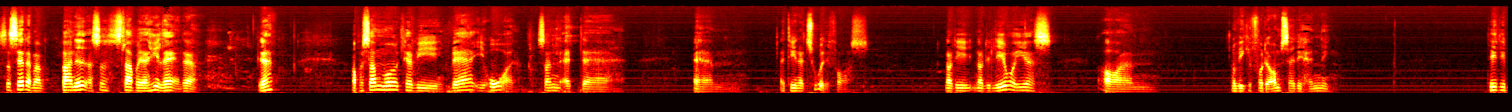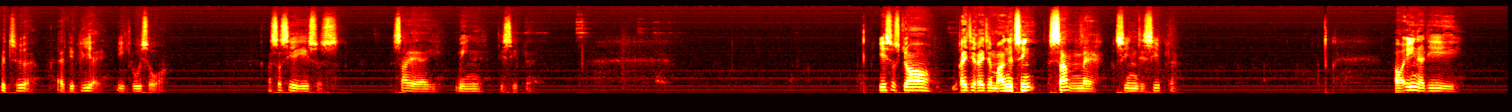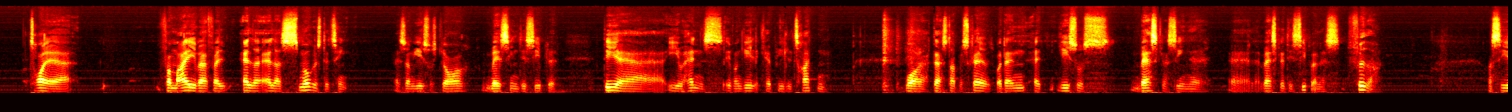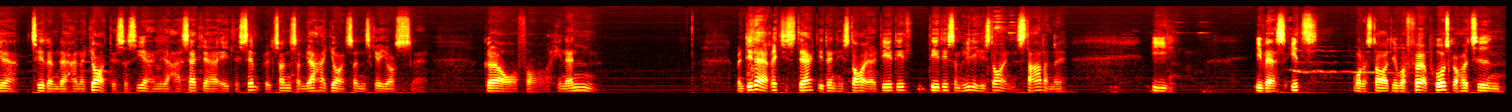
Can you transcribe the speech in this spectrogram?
Så sætter jeg mig bare ned, og så slapper jeg helt af der. Ja. Og på samme måde kan vi være i ordet, sådan at, uh, um, at det er naturligt for os. Når det, når det lever i os, og um, og vi kan få det omsat i handling. Det, det betyder, at vi bliver i Guds ord. Og så siger Jesus, så er jeg i mine disciple. Jesus gjorde rigtig, rigtig mange ting sammen med sine disciple. Og en af de, tror jeg, for mig i hvert fald, aller, aller smukkeste ting, som Jesus gjorde med sine disciple, det er i Johannes evangelie kapitel 13, hvor der står beskrevet, hvordan at Jesus vasker sine, eller vasker disciplernes fødder. Og siger til dem, at han har gjort det, så siger han, jeg har sat jer et eksempel, sådan som jeg har gjort, sådan skal I også øh, gøre over for hinanden. Men det, der er rigtig stærkt i den historie, det er det, det, er det som hele historien starter med. I, i vers 1, hvor der står, at det var før påskehøjtiden.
